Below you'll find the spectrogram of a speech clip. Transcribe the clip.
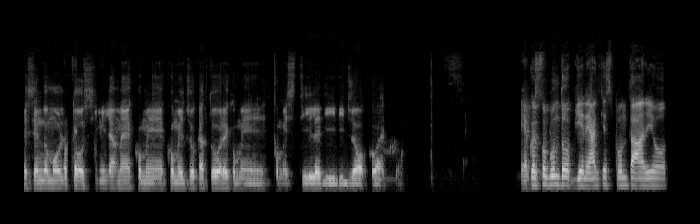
essendo molto okay. simile a me come, come giocatore, come, come stile di, di, gioco. Ecco. E a questo punto viene anche spontaneo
